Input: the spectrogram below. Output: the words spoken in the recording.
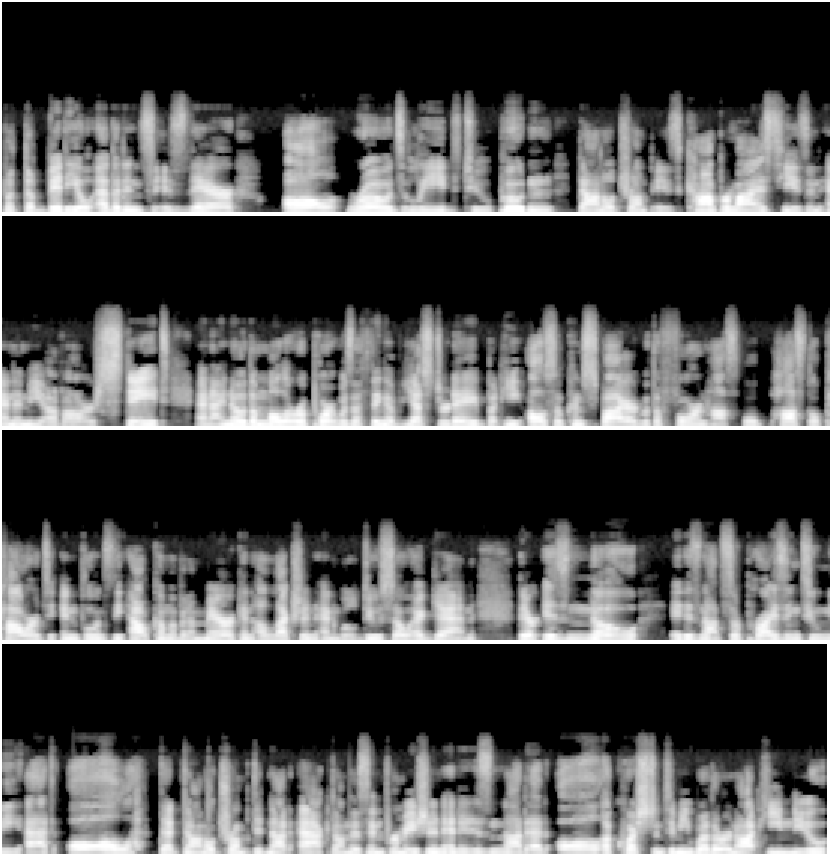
but the video evidence is there all roads lead to Putin. Donald Trump is compromised. He is an enemy of our state. And I know the Mueller report was a thing of yesterday, but he also conspired with a foreign hostile, hostile power to influence the outcome of an American election and will do so again. There is no it is not surprising to me at all that Donald Trump did not act on this information, and it is not at all a question to me whether or not he knew.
